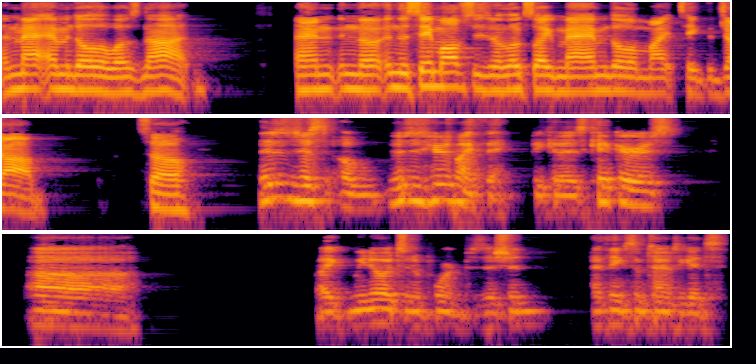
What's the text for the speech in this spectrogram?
and Matt Amendola was not. And in the in the same offseason, it looks like Matt Amendola might take the job. So this is just a this is here's my thing because kickers uh like we know it's an important position i think sometimes it gets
